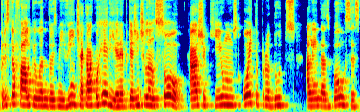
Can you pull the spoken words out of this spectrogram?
Por isso que eu falo que o ano 2020 é aquela correria, né? Porque a gente lançou, acho que uns oito produtos além das bolsas,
